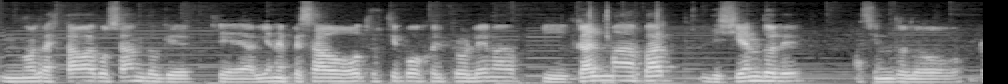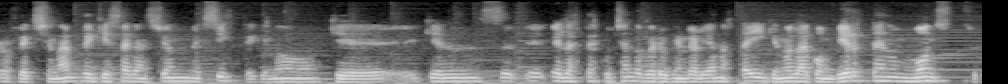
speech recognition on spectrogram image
no la estaba acosando, que, que, habían empezado otros tipos del problema y calma a Pat diciéndole haciéndolo reflexionar de que esa canción no existe, que no que, que él, él, la está escuchando pero que en realidad no está ahí, que no la convierta en un monstruo.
